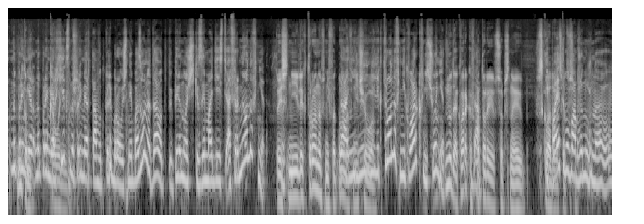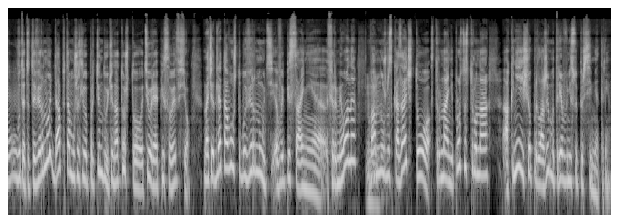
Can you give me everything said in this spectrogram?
Например, ну, например Хиггс, например, там вот калибровочные бозоны, да, вот переносчики взаимодействия, а фермионов нет. То есть ни электронов, ни фотонов, да, ни, ничего. Ни электронов, ни кварков, ничего нет. Ну да, кварков, да. которые, собственно, складываются. И поэтому вам же нужно вот это вернуть, да, потому что если вы претендуете на то, что теория описывает все. Значит, для того, чтобы вернуть в описание фермионы, угу. вам нужно сказать, что струна не просто струна, а к ней еще приложимы требования суперсимметрии.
